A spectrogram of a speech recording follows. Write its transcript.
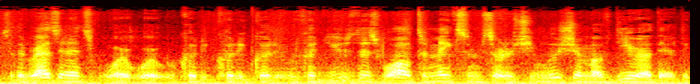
So the residents were, were, could, could, could, could use this wall to make some sort of shimushim of dira there. The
